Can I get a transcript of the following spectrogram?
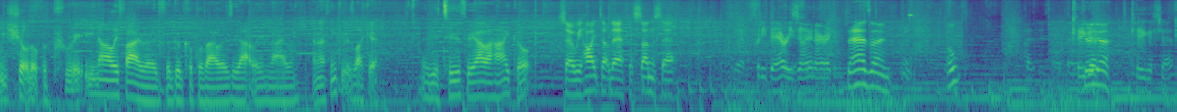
We shut up a pretty gnarly fire road for a good couple of hours with Atlee and Ryland. And I think it was like a maybe a two or three hour hike up. So we hiked up there for sunset. Yeah, pretty berry zone, I reckon. Bear zone. Oh, Cougar. Cougar chat.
